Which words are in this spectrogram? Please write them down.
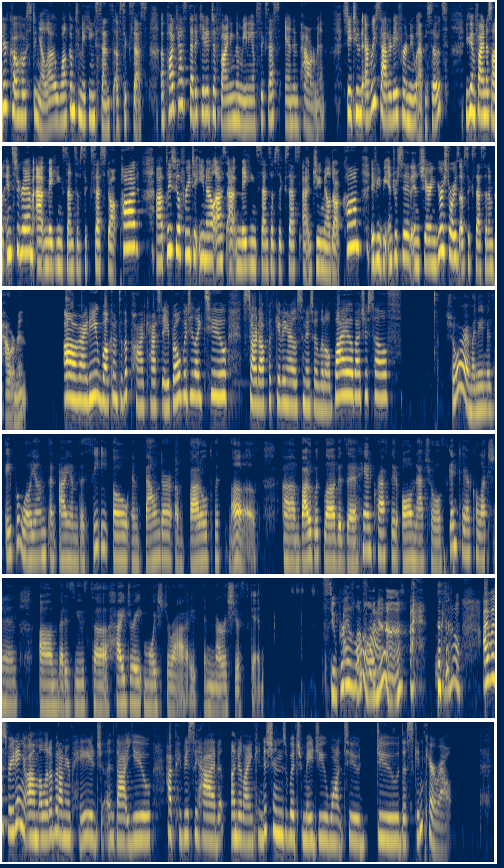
I'm your co host Daniela. Welcome to Making Sense of Success, a podcast dedicated to finding the meaning of success and empowerment. Stay tuned every Saturday for new episodes. You can find us on Instagram at makingsenseofsuccess.pod. Uh, please feel free to email us at makingsenseofsuccess at gmail.com if you'd be interested in sharing your stories of success and empowerment. Alrighty, welcome to the podcast, April. Would you like to start off with giving our listeners a little bio about yourself? Sure. My name is April Williams, and I am the CEO and founder of Bottled with Love. Um, Bottled with Love is a handcrafted, all natural skincare collection um, that is used to hydrate, moisturize, and nourish your skin. Super I love that. Yeah. no. I was reading um, a little bit on your page uh, that you have previously had underlying conditions which made you want to do the skincare route.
